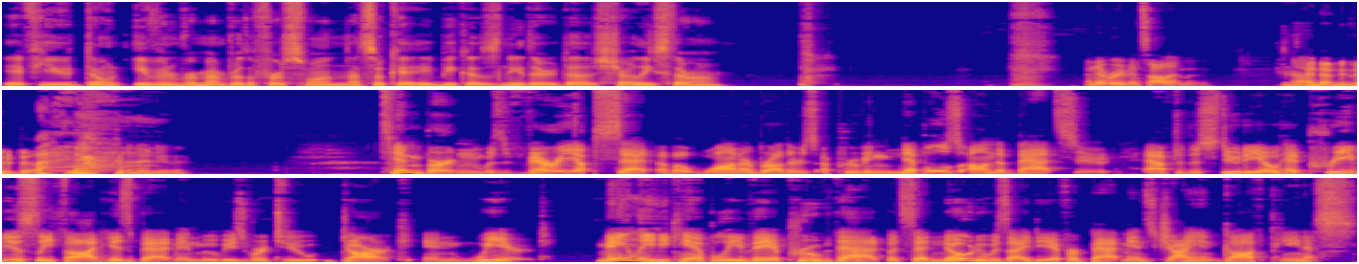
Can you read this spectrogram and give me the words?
If you don't even remember the first one, that's okay because neither does Charlize Theron. I never even saw that movie. No, I know neither do I. I didn't either. Tim Burton was very upset about Warner Brothers approving nipples on the Batsuit after the studio had previously thought his Batman movies were too dark and weird. Mainly, he can't believe they approved that, but said no to his idea for Batman's giant goth penis.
